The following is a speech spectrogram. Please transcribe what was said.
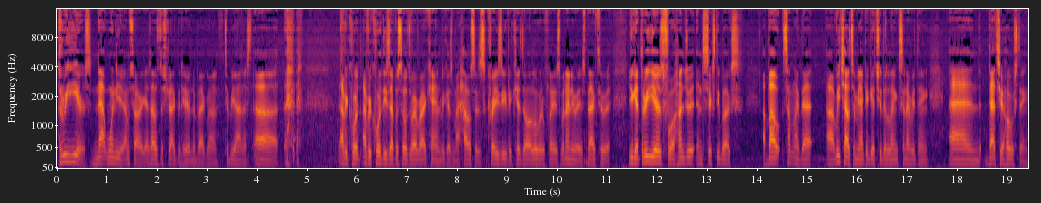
three years, not one year. I'm sorry, guys. I was distracted here in the background, to be honest. Uh, I record I record these episodes wherever I can because my house is crazy. The kids are all over the place. But anyways, back to it. You get three years for 160 bucks, about something like that. Uh, reach out to me. I could get you the links and everything, and that's your hosting.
